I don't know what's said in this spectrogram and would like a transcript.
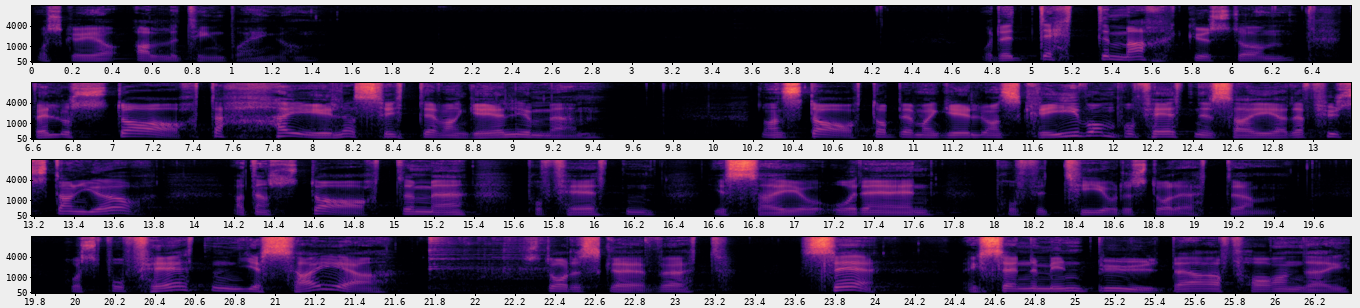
og skal gjøre alle ting på en gang. Og Det er dette Markus da, vel å starte hele sitt evangelium med. Når han starter opp evangeliet, han skriver om profeten Jesaja, det første han gjør, at han starter med profeten Jesaja, og det er en profeti, og det står dette. Hos profeten Jesaja står det skrevet Se, jeg sender min budbærer foran deg.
